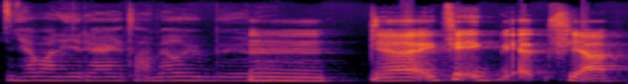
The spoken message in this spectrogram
ja, wanneer gaat het dan wel gebeuren? Mm, ja, ik, ik, ja,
